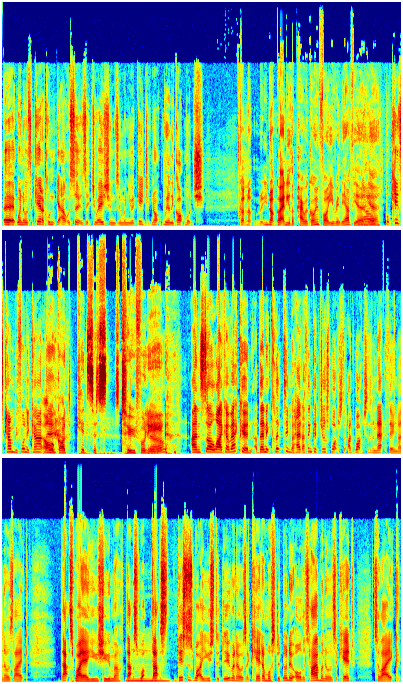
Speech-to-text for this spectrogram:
uh, when I was a kid, I couldn't get out of certain situations, and when you're a kid, you've not really got much. Got no, you've not got any other power going for you, really, have you? No, Yeah. But kids can be funny, can't they? Oh? God, kids are too funny. You know? and so, like, I reckon then it clicked in my head. I think I just watched. I'd watched the net thing, and I was like, "That's why I use humor. That's what. That's this is what I used to do when I was a kid. I must have done it all the time when I was a kid to like."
